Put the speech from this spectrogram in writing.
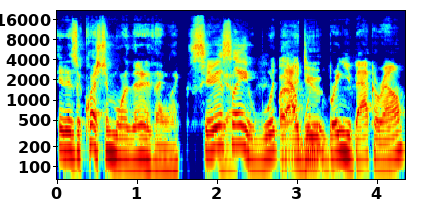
it is a question more than anything. Like seriously, would But that do- bring you back around?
